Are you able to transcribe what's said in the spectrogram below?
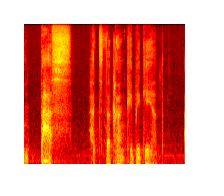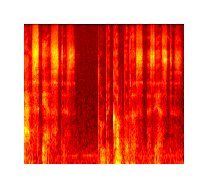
Und das hat der Kranke begehrt als erstes. Darum bekommt er das als erstes.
